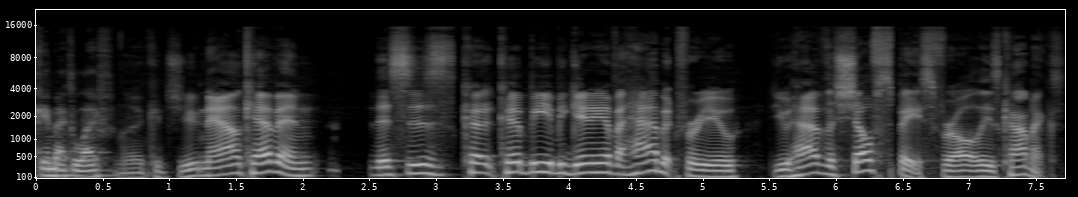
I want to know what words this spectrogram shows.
came back to life. Look at you now, Kevin. This is could, could be a beginning of a habit for you. Do you have the shelf space for all these comics?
